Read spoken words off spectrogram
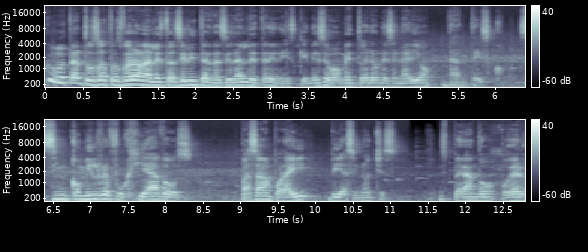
Como tantos otros fueron a la Estación Internacional de Trenes, que en ese momento era un escenario dantesco. 5.000 refugiados pasaban por ahí días y noches, esperando poder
